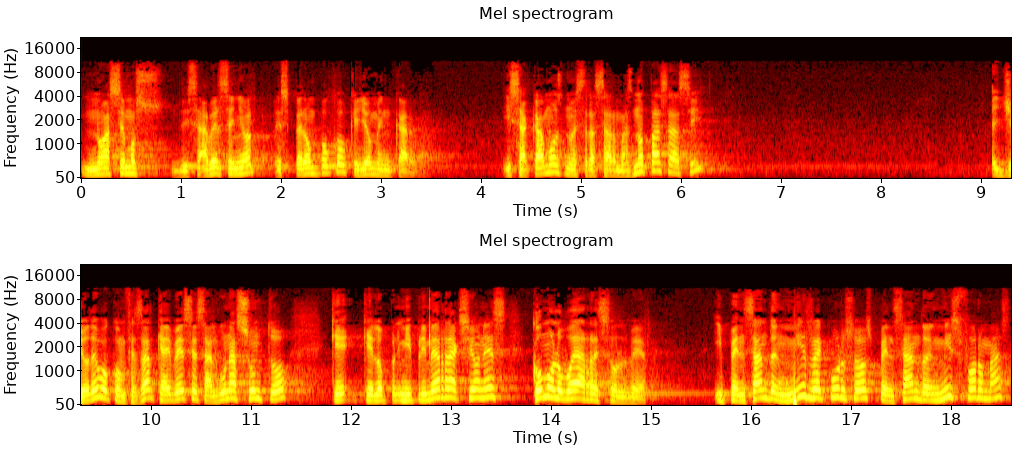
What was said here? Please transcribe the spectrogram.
no hacemos, dice, a ver Señor, espera un poco que yo me encargo. Y sacamos nuestras armas. ¿No pasa así? yo debo confesar que hay veces algún asunto que, mi primera reacción es cómo lo voy a resolver. Y pensando en mis recursos, pensando en mis formas,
